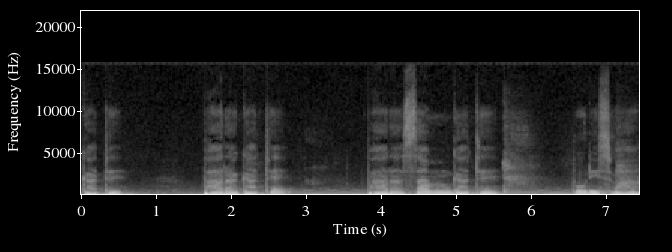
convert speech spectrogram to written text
Gate, Paragate, Parasamgate, Bodhi Svaha.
